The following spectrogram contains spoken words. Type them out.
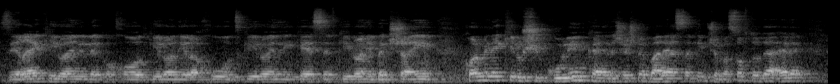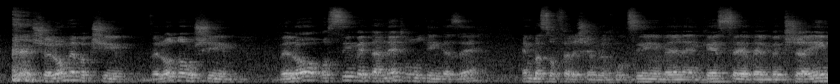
זה ייראה כאילו אין לי לקוחות, כאילו אני לחוץ, כאילו אין לי כסף, כאילו אני בקשיים, כל מיני כאילו שיקולים כאלה שיש לבעלי עסקים, שבסוף, אתה יודע, אלה שלא מבקשים ולא דורשים ולא עושים את ה networking הזה, הם בסוף אלה שהם לחוצים ואין להם כסף והם בקשיים,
